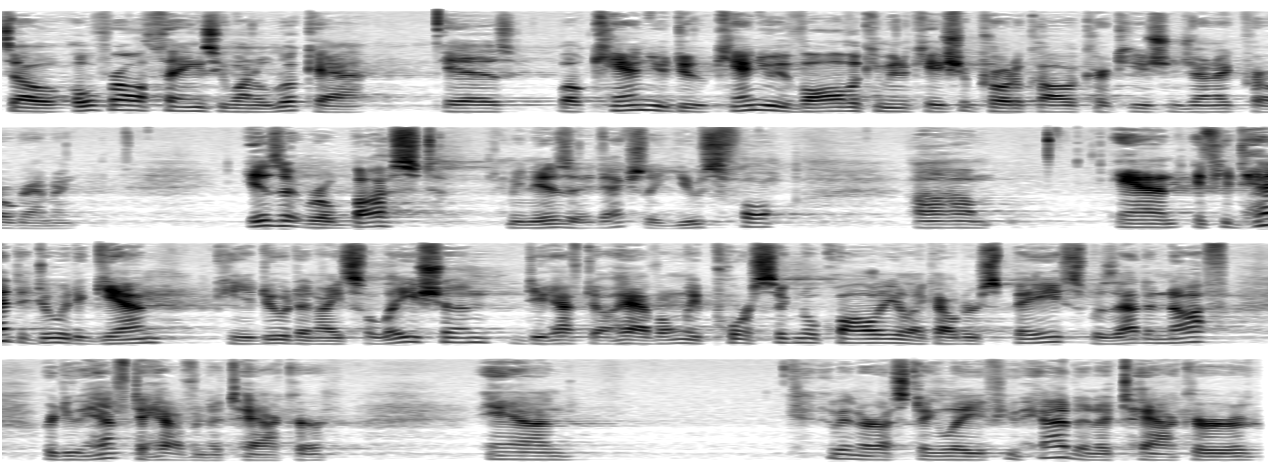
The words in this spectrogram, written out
So overall things you want to look at is, well, can you do, can you evolve a communication protocol with Cartesian genetic programming? Is it robust? I mean, is it actually useful? Um, and if you had to do it again, can you do it in isolation? Do you have to have only poor signal quality like outer space? Was that enough? Or do you have to have an attacker? And kind of interestingly, if you had an attacker,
